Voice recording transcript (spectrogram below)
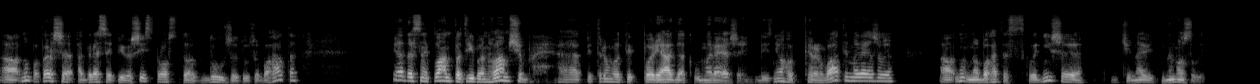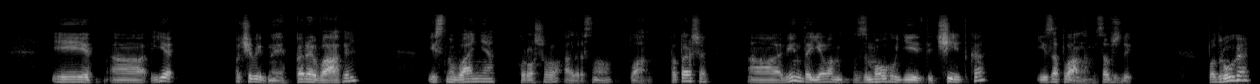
Ну, по-перше, адреса IPv6 просто дуже-дуже багата. І адресний план потрібен вам, щоб е, підтримувати порядок у мережі. Без нього керувати мережею ну, набагато складніше чи навіть неможливо. І а, є очевидні переваги існування хорошого адресного плану. По-перше, він дає вам змогу діяти чітко і за планом завжди. По-друге,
